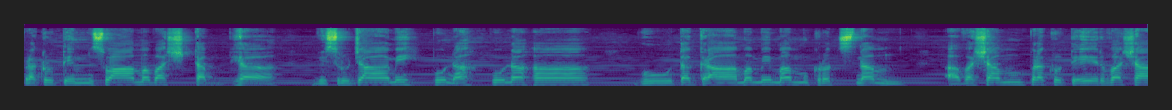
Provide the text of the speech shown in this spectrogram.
प्रकृतिं स्वामवष्टभ्य। विसृजामि पुनः पुनः। भूतग्राममिमं कृत्स्नम् अवशं प्रकृतेर्वशा।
